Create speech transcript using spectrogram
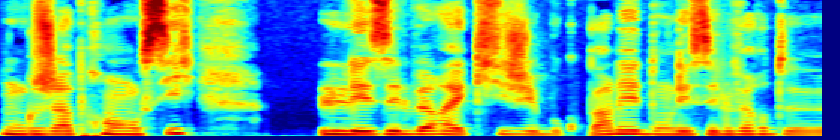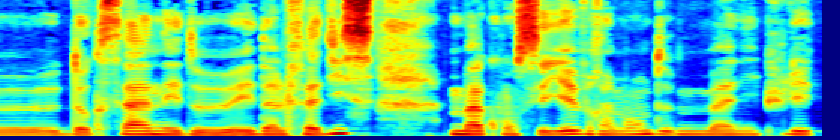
donc j'apprends aussi. Les éleveurs avec qui j'ai beaucoup parlé, dont les éleveurs de d'Oxane et de et d'Alpha 10, m'a conseillé vraiment de manipuler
